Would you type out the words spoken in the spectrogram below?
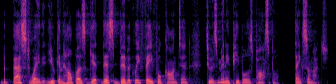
the best way that you can help us get this biblically faithful content to as many people as possible. Thanks so much.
